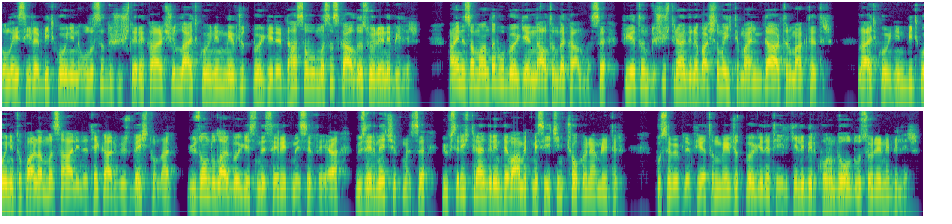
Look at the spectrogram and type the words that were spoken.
Dolayısıyla Bitcoin'in olası düşüşlere karşı Litecoin'in mevcut bölgede daha savunmasız kaldığı söylenebilir. Aynı zamanda bu bölgenin altında kalması fiyatın düşüş trendine başlama ihtimalini de artırmaktadır. Litecoin'in Bitcoin'in toparlanması halinde tekrar 105 dolar, 110 dolar bölgesinde seyretmesi veya üzerine çıkması yükseliş trendinin devam etmesi için çok önemlidir. Bu sebeple fiyatın mevcut bölgede tehlikeli bir konumda olduğu söylenebilir.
